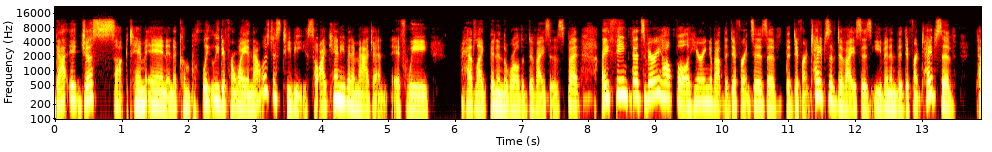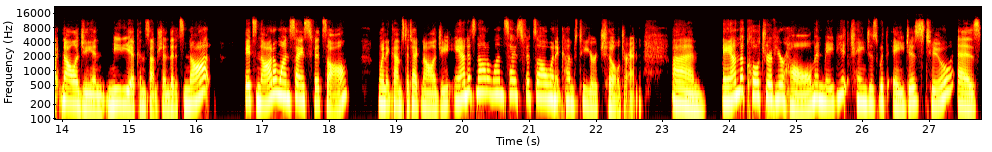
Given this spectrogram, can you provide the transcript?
that it just sucked him in in a completely different way. And that was just TV. So I can't even imagine if we had like been in the world of devices. But I think that's very helpful hearing about the differences of the different types of devices, even in the different types of technology and media consumption, that it's not, it's not a one size fits all when it comes to technology. And it's not a one size fits all when it comes to your children. Um, and the culture of your home. And maybe it changes with ages too, as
